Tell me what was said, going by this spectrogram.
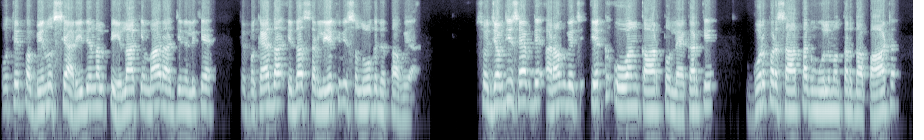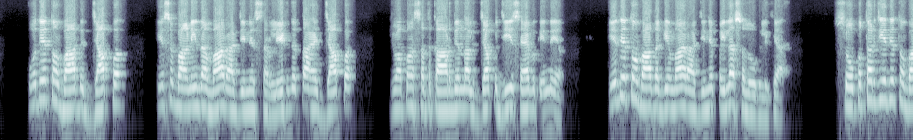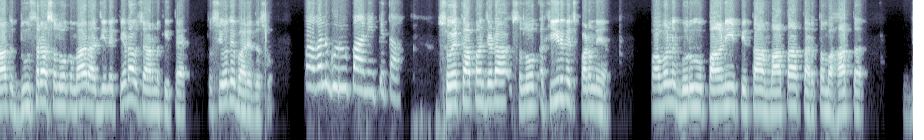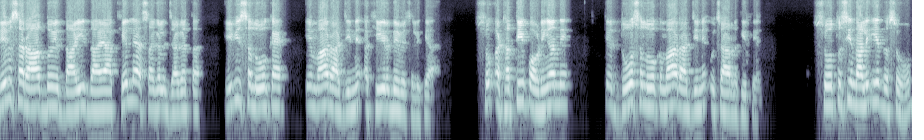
ਉਤੇ ਭੱਬੇ ਨੂੰ ਸਿਹਾਰੀ ਦੇ ਨਾਲ ਭੇ ਲਾ ਕੇ ਮਹਾਰਾਜ ਜੀ ਨੇ ਲਿਖਿਆ ਤੇ ਬਕਾਇਦਾ ਇਹਦਾ ਸਰਲੇਖ ਵੀ ਸ਼ਲੋਕ ਦਿੱਤਾ ਹੋਇਆ ਸੋ ਜਪਜੀ ਸਾਹਿਬ ਦੇ ਆਰੰਭ ਵਿੱਚ ਇੱਕ ਓੰਕਾਰ ਤੋਂ ਲੈ ਕਰਕੇ ਗੁਰਪ੍ਰਸਾਦ ਤੱਕ ਮੂਲ ਮੰਤਰ ਦਾ ਪਾਠ ਉਹਦੇ ਤੋਂ ਬਾਅਦ ਜਪ ਇਸ ਬਾਣੀ ਦਾ ਮਹਾਰਾਜ ਜੀ ਨੇ ਸਰਲੇਖ ਦਿੱਤਾ ਹੈ ਜਪ ਜੋ ਆਪਾਂ ਸਤਕਾਰ ਦੇ ਨਾਲ ਜਪ ਜੀ ਸਾਹਿਬ ਕਹਿੰਦੇ ਆ। ਇਹਦੇ ਤੋਂ ਬਾਅਦ ਅੱਗੇ ਮਹਾਰਾਜ ਜੀ ਨੇ ਪਹਿਲਾ ਸ਼ਲੋਕ ਲਿਖਿਆ ਹੈ। ਸੋ ਪੁੱਤਰ ਜੀ ਇਹਦੇ ਤੋਂ ਬਾਅਦ ਦੂਸਰਾ ਸ਼ਲੋਕ ਮਹਾਰਾਜ ਜੀ ਨੇ ਕਿਹੜਾ ਉਚਾਰਨ ਕੀਤਾ ਹੈ? ਤੁਸੀਂ ਉਹਦੇ ਬਾਰੇ ਦੱਸੋ। ਪਵਨ ਗੁਰੂ ਪਾਣੀ ਪਿਤਾ। ਸੋ ਇੱਕ ਆਪਾਂ ਜਿਹੜਾ ਸ਼ਲੋਕ ਅਖੀਰ ਵਿੱਚ ਪੜ੍ਹਨੇ ਆ ਪਵਨ ਗੁਰੂ ਪਾਣੀ ਪਿਤਾ ਮਾਤਾ ਧਰਤ ਮਹਤ ਦਿਵਸ ਰਾਤ ਦੋਇ ਦਾਈ ਦਾਇਆ ਖੇਲੇ ਸਗਲ ਜਗਤ ਇਹ ਵੀ ਸ਼ਲੋਕ ਹੈ ਇਹ ਮਹਾਰਾਜ ਜੀ ਨੇ ਅਖੀਰ ਦੇ ਵਿੱਚ ਲਿਖਿਆ। ਸੋ 38 ਪੌੜੀਆਂ ਨੇ ਤੇ ਦੋ ਸ਼ਲੋਕ ਮਹਾਰਾਜ ਜੀ ਨੇ ਉਚਾਰਨ ਕੀਤੇ। ਸੋ ਤੁਸੀਂ ਨਾਲ ਇਹ ਦੱਸੋ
